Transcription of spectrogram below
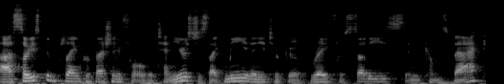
Uh, so he's been playing professionally for over 10 years, just like me. Then he took a break for studies. Then he comes back.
